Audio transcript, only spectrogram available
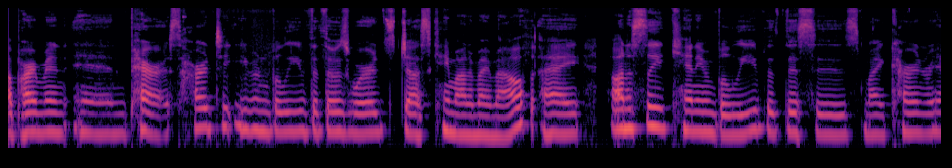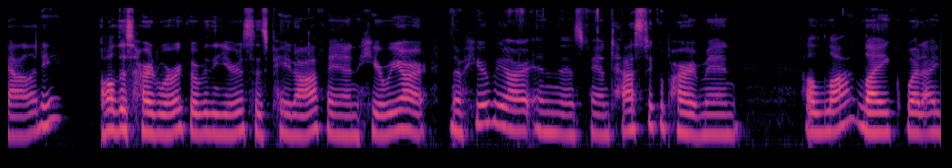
apartment in Paris. Hard to even believe that those words just came out of my mouth. I honestly can't even believe that this is my current reality. All this hard work over the years has paid off, and here we are. Now, here we are in this fantastic apartment, a lot like what I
